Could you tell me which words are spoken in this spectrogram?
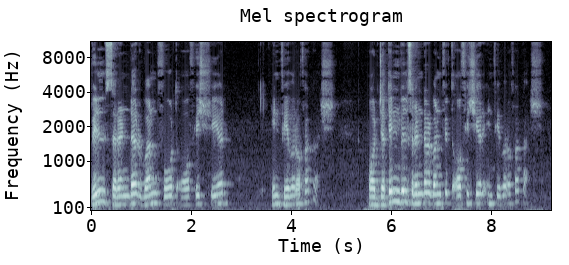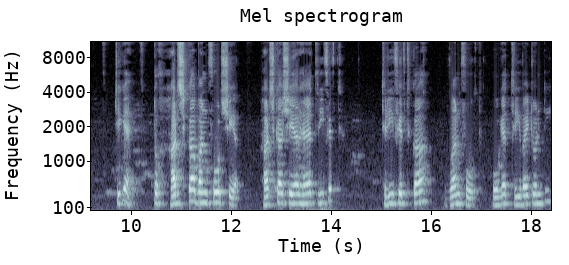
will surrender one fourth of his share in favour of Akash और Jatin will surrender one fifth of his share in favour of Akash ठीक है? तो हर्ष का वन फोर्थ शेयर हर्ष का शेयर है थ्री फिफ्थ थ्री फिफ्थ का वन फोर्थ हो गया थ्री बाई ट्वेंटी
